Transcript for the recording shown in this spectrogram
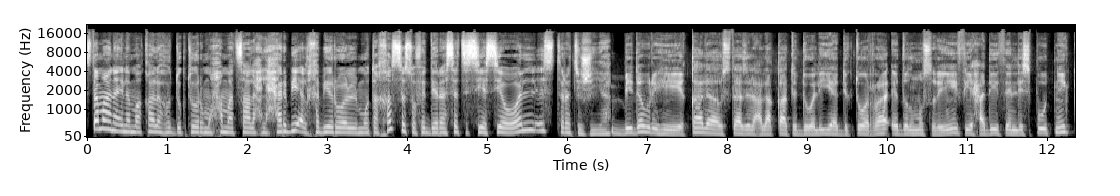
استمعنا إلى ما قاله الدكتور محمد صالح الحربي الخبير المتخصص في الدراسات السياسية والاستراتيجية. بدوره قال أستاذ العلاقات الدولية الدكتور رائد المصري في حديث لسبوتنيك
